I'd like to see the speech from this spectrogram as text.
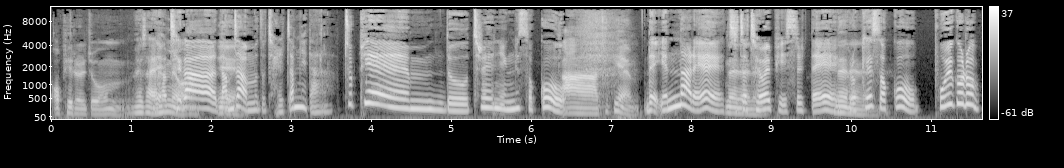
어필을 좀 회사에 네, 하면. 제가 예. 남자 안무도 잘 짭니다. 2PM도 트레이닝 했었고, 아, 2PM. 네, 옛날에 진짜 네네네. JYP 있을 때 네네네. 그렇게 했었고, 보이그룹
